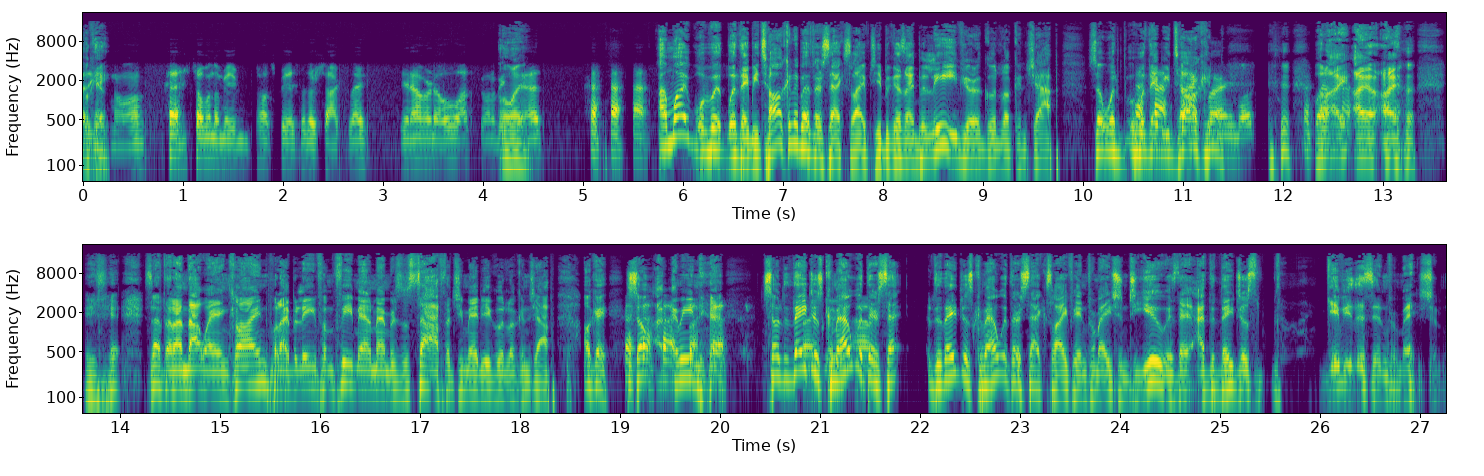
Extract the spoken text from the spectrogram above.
Okay. they're getting on. Some of them even touch base with their sex life. You never know what's going to be Oh, said. And why would, would they be talking about their sex life to you? Because I believe you're a good-looking chap. So would would they be talking? very much. well, I, I, I, it's not that I'm that way inclined, but I believe from female members of staff that you may be a good-looking chap. Okay, so I mean, so did they Thank just come you. out with their Um, se- do they just come out with their sex life information to you? Is they uh, did they just give you this information?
